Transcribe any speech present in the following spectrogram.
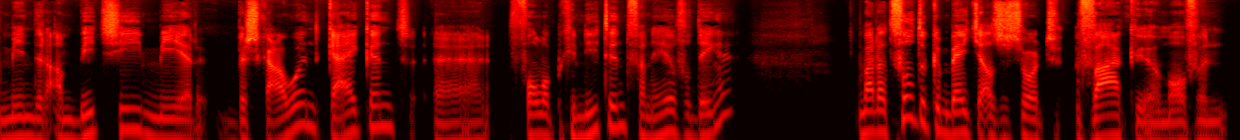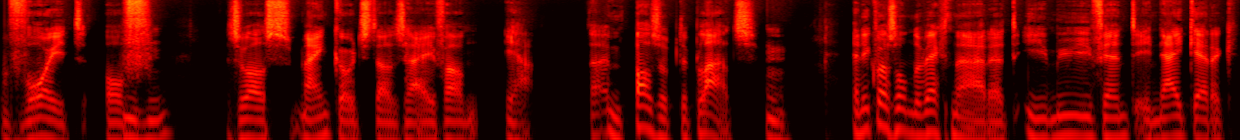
minder ambitie, meer beschouwend, kijkend, uh, volop genietend van heel veel dingen. Maar dat voelt ook een beetje als een soort vacuüm of een void. Of mhm. zoals mijn coach dan zei van ja, een pas op de plaats. Hmm. En ik was onderweg naar het IMU-event in Nijkerk.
